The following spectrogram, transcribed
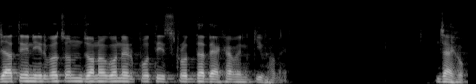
জাতীয় নির্বাচন জনগণের প্রতি শ্রদ্ধা দেখাবেন কীভাবে? যাই হোক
